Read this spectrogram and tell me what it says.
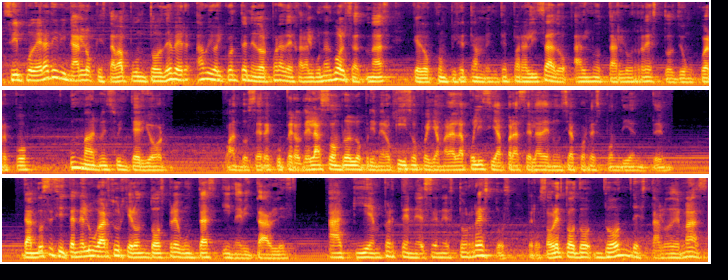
Sin poder adivinar lo que estaba a punto de ver, abrió el contenedor para dejar algunas bolsas, mas quedó completamente paralizado al notar los restos de un cuerpo humano en su interior. Cuando se recuperó del asombro, lo primero que hizo fue llamar a la policía para hacer la denuncia correspondiente. Dándose cita en el lugar surgieron dos preguntas inevitables. ¿A quién pertenecen estos restos? Pero sobre todo, ¿dónde está lo demás?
